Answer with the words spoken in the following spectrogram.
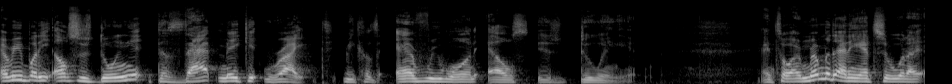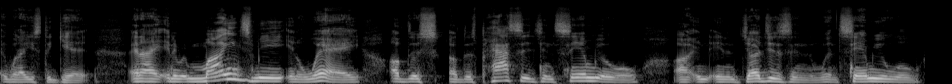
everybody else is doing it, does that make it right? Because everyone else is doing it. And so I remember that answer what I what I used to get, and I and it reminds me in a way of this of this passage in Samuel uh, in, in Judges, and when Samuel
